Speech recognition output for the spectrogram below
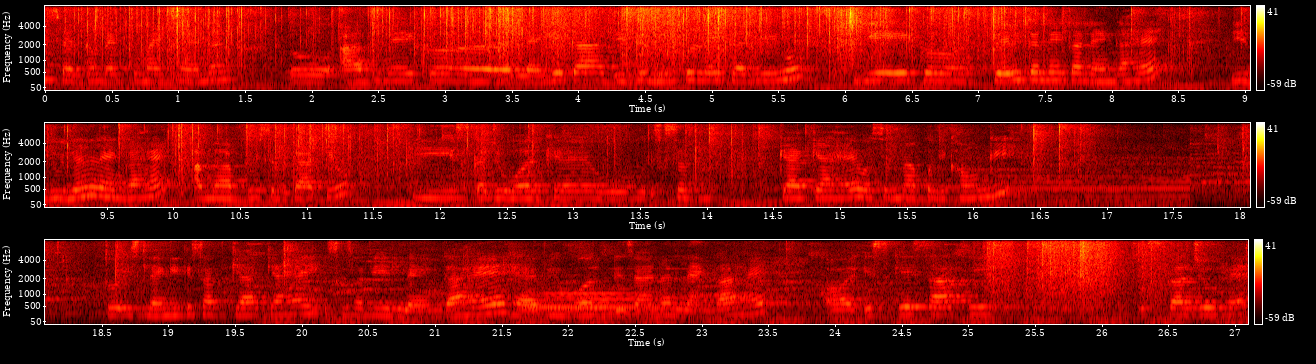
Friends welcome back to my channel तो आज मैं एक लहंगे का रिव्यू बिल्कुल नहीं कर रही हूँ। ये एक सेल करने का लहंगा है। ये दुल्हन लहंगा है। अब मैं आपको इसे बताती हूँ कि इसका जो वर्क है, वो इसका क्या क्या है, वो सब मैं आपको दिखाऊँगी। तो इस लहंगे के साथ क्या क्या है? इसके साथ ये लहंगा है हैवी वर्क डिज़ाइनर लहंगा है। और इसके साथ ही इसका जो है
